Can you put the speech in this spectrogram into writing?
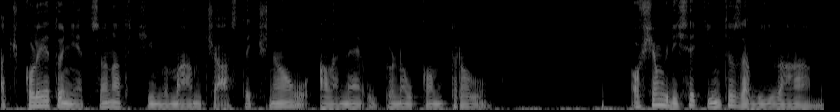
ačkoliv je to něco, nad čím mám částečnou, ale ne úplnou kontrolu. Ovšem, když se tímto zabývám,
